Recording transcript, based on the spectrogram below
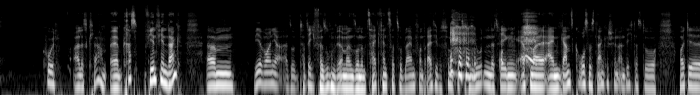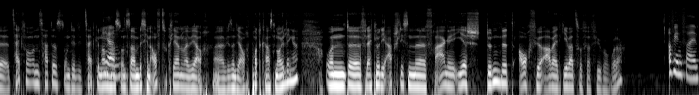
Cool, alles klar. Äh, krass, vielen, vielen Dank. Ähm, wir wollen ja, also tatsächlich versuchen wir immer in so einem Zeitfenster zu bleiben von 30 bis 45 Minuten. Deswegen erstmal ein ganz großes Dankeschön an dich, dass du heute Zeit für uns hattest und dir die Zeit genommen ja. hast, uns da ein bisschen aufzuklären, weil wir auch, äh, wir sind ja auch Podcast-Neulinge. Und äh, vielleicht nur die abschließende Frage: Ihr stündet auch für Arbeitgeber zur Verfügung, oder? Auf jeden Fall.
